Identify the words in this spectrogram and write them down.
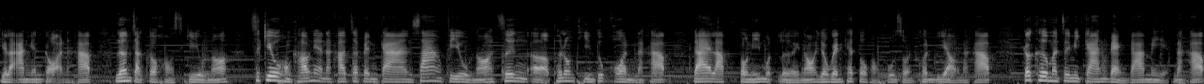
ทีละอันกันก่อนนะครับ เริ่มจากตัวของสกิลเนาะ สกิลของเขาเนี่ยนะครับจะเป็นการสร้างฟิลเนาะ ซึ่งเพื่อนร่วมทีมทุกคนนะครับได้รับตรงนี้หมดเลยเนาะ ยกเว้นแค่ตัวของฟูส่วนคนเดียวนะครับ ก็คือมันจะมีการแบ่งดาเมจนะครับ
